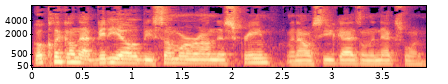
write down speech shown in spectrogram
go click on that video. It'll be somewhere around this screen and I will see you guys on the next one.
